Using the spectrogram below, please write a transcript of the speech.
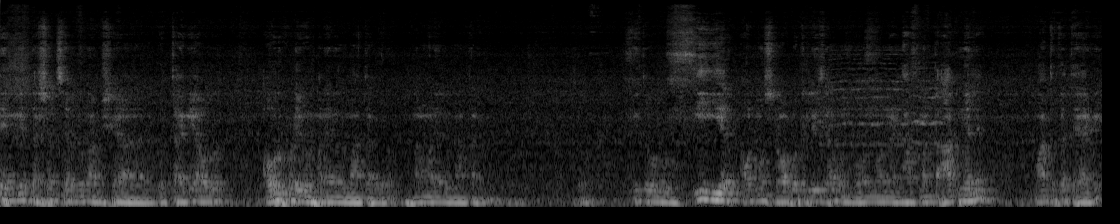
ಟೈಮ್ಗೆ ದರ್ಶನ್ ಸರ್ಗೂ ಆ ವಿಷಯ ಗೊತ್ತಾಗಿ ಅವರು ಅವರು ಕೂಡ ಇವ್ರ ಮನೆಯಲ್ಲಿ ಮಾತಾಡಿದ್ರು. ನಮ್ಮ ಮನೇಲಿ ಮಾತಾಡಿದ್ರು. ಸೊ ಇದು ಈ ಇಯರ್ ಆಲ್ಮೋಸ್ಟ್ ರಾಬರ್ಟ್ ರಿಲೀಸ್ ಆಗಿ ಒಂದು one one and half month ಆದಮೇಲೆ ಮಾತುಕತೆ ಆಗಿ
